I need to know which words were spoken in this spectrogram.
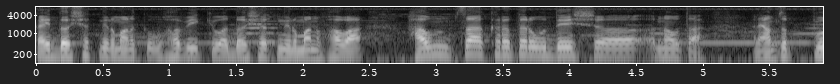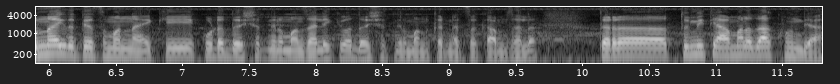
काही दहशत निर्माण व्हावी किंवा दहशत निर्माण व्हावा हा आमचा खरं तर उद्देश नव्हता. आणि आमचं पुन्हा एकदा तेच म्हणणं आहे की कुठं दहशत निर्माण झाली किंवा दहशत निर्माण करण्याचं काम झालं तर तुम्ही ते आम्हाला दाखवून द्या.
